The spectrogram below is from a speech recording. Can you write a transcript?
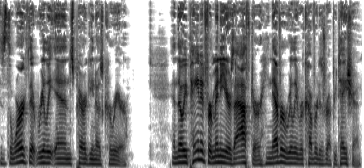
is the work that really ends Perugino's career. And though he painted for many years after, he never really recovered his reputation.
